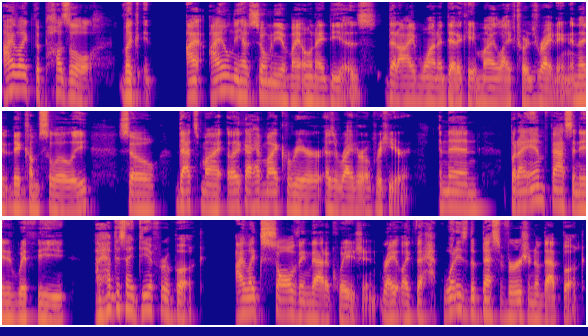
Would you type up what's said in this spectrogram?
I like the puzzle. Like I I only have so many of my own ideas that I want to dedicate my life towards writing and they they come slowly. So that's my like I have my career as a writer over here. And then but I am fascinated with the I have this idea for a book. I like solving that equation, right? Like the what is the best version of that book?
